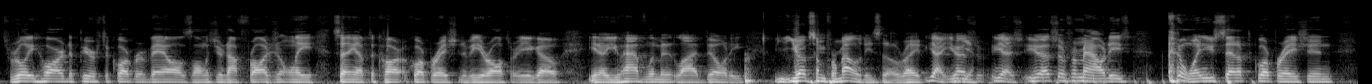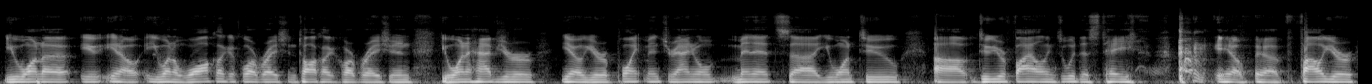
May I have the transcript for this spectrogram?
It's really hard to pierce the corporate veil as long as you're not fraudulently setting up the cor- corporation to be your alter ego. You know, you have limited liability. You have some formalities, though, right? Yeah, you have Yeah. Some, yes, you have some formalities. when you set up the corporation, you want to you you know you want to walk like a corporation, talk like a corporation. You want to have your you know your appointments, your annual minutes. Uh, you want to uh, do your filings with the state. you know, uh, file your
